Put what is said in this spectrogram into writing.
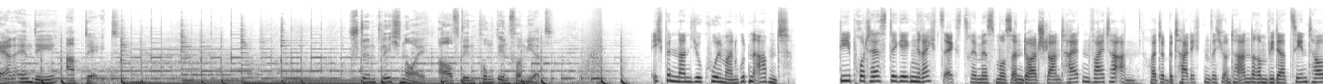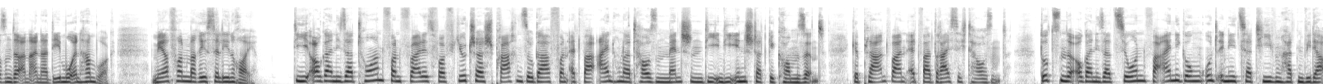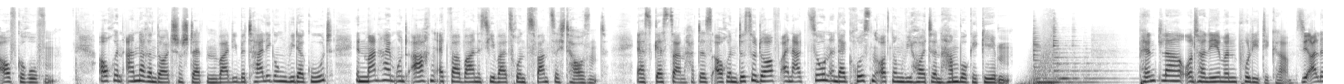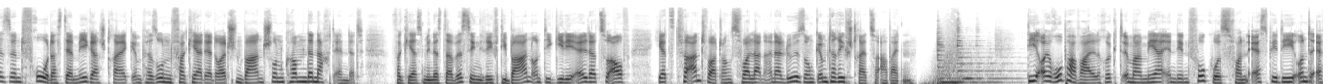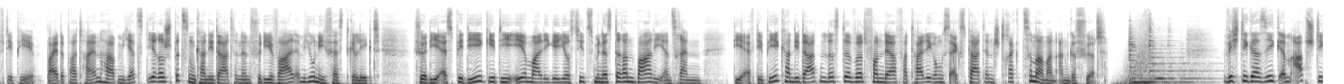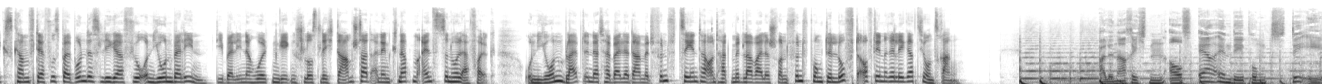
RND Update. Stündlich neu. Auf den Punkt informiert. Ich bin Nanju Kuhlmann. Guten Abend. Die Proteste gegen Rechtsextremismus in Deutschland halten weiter an. Heute beteiligten sich unter anderem wieder Zehntausende an einer Demo in Hamburg. Mehr von Marie-Céline Roy. Die Organisatoren von Fridays for Future sprachen sogar von etwa 100.000 Menschen, die in die Innenstadt gekommen sind. Geplant waren etwa 30.000. Dutzende Organisationen, Vereinigungen und Initiativen hatten wieder aufgerufen. Auch in anderen deutschen Städten war die Beteiligung wieder gut. In Mannheim und Aachen etwa waren es jeweils rund 20.000. Erst gestern hatte es auch in Düsseldorf eine Aktion in der Größenordnung wie heute in Hamburg gegeben. Pendler, Unternehmen, Politiker. Sie alle sind froh, dass der Megastreik im Personenverkehr der Deutschen Bahn schon kommende Nacht endet. Verkehrsminister Wissing rief die Bahn und die GDL dazu auf, jetzt verantwortungsvoll an einer Lösung im Tarifstreit zu arbeiten. Die Europawahl rückt immer mehr in den Fokus von SPD und FDP. Beide Parteien haben jetzt ihre Spitzenkandidatinnen für die Wahl im Juni festgelegt. Für die SPD geht die ehemalige Justizministerin Bali ins Rennen. Die FDP-Kandidatenliste wird von der Verteidigungsexpertin Strack-Zimmermann angeführt. Wichtiger Sieg im Abstiegskampf der Fußball-Bundesliga für Union Berlin. Die Berliner holten gegen Schlusslicht Darmstadt einen knappen 1 0 Erfolg. Union bleibt in der Tabelle damit 15. und hat mittlerweile schon fünf Punkte Luft auf den Relegationsrang. Alle Nachrichten auf rnd.de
